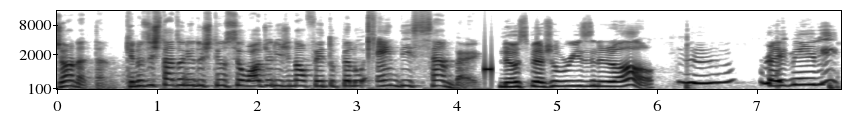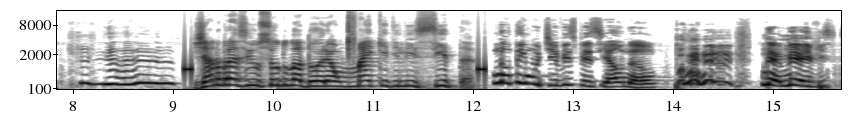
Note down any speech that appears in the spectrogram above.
Jonathan, que nos Estados Unidos tem o seu áudio original feito pelo Andy Samberg. No special reason at all. Right, maybe? Já no Brasil, o seu dublador é o Mike de Licita. Não tem motivo especial, não. né, Mavis?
